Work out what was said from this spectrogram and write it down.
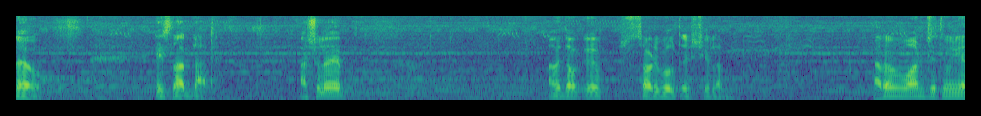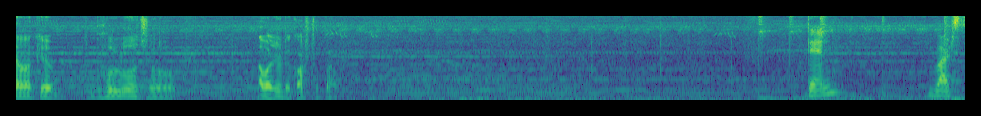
নো ইটস নট দ্যাট আসলে আমি তোমাকে সরি বলতে এসেছিলাম। আর ডোন্ট ওয়ান্ট যে তুমি আমাকে ভুল বোঝো, আমার জন্য কষ্ট পাও। দেন হোয়াটস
